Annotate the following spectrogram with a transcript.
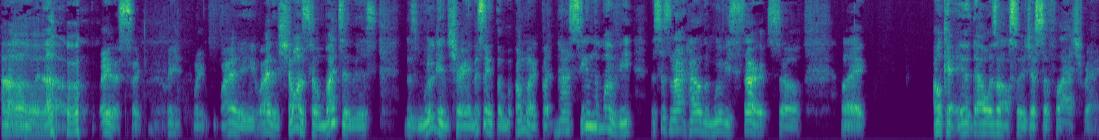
I'm like, oh, wait a second, wait, wait, why are they why are they showing so much of this this Mugen Train? This ain't the. I'm like, but no, I've seen the movie. This is not how the movie starts. So, like, okay, that was also just a flashback,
